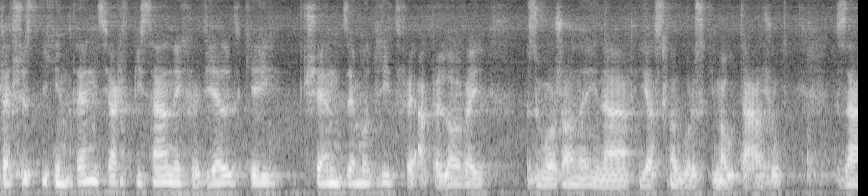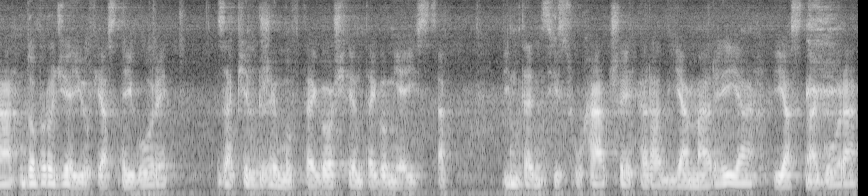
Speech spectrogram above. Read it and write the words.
we wszystkich intencjach wpisanych w wielkiej księdze modlitwy apelowej złożonej na jasnogórskim ołtarzu, za dobrodziejów Jasnej Góry, za pielgrzymów tego świętego miejsca, w intencji słuchaczy Radia Maryja, Jasna Góra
